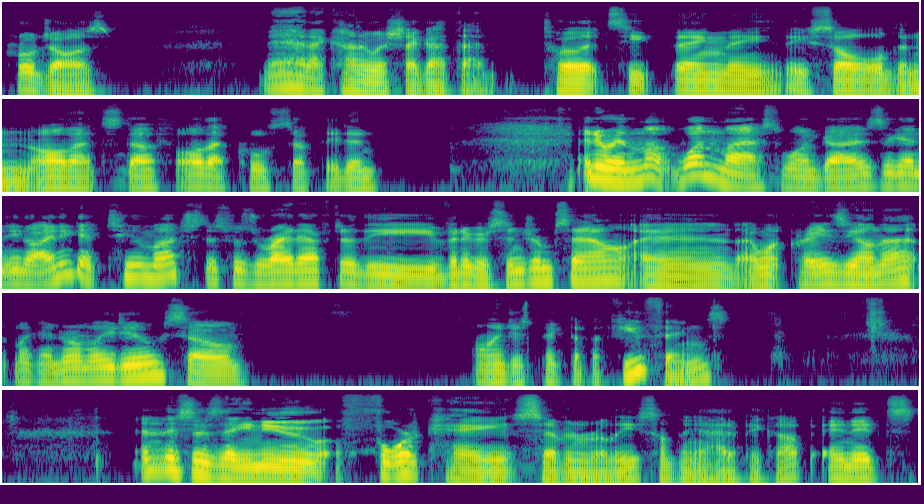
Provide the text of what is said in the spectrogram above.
Cruel Jaws. Man, I kind of wish I got that toilet seat thing they, they sold and all that stuff. All that cool stuff they did. Anyway, one last one, guys. Again, you know, I didn't get too much. This was right after the Vinegar Syndrome sale, and I went crazy on that like I normally do. So only just picked up a few things. And this is a new 4K 7 release, something I had to pick up, and it's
